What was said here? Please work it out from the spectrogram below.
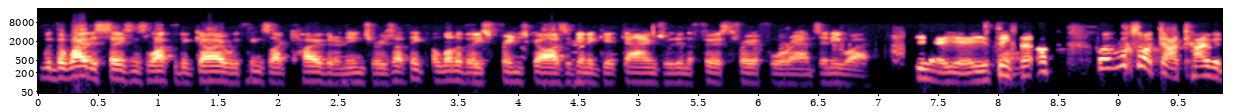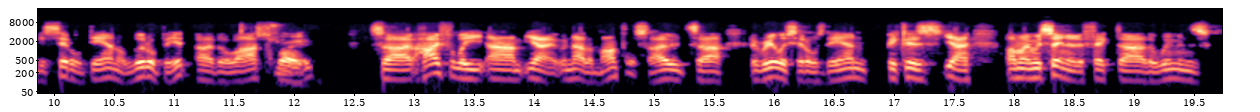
with the way the season's likely to go with things like COVID and injuries, I think a lot of these fringe guys are going to get games within the first three or four rounds anyway. Yeah, yeah, you think um, that? Well, it looks like uh, COVID has settled down a little bit over the last true. few. So hopefully, um, you know, another month or so, it's uh, it really settles down because, yeah, I mean, we've seen it affect uh, the women's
